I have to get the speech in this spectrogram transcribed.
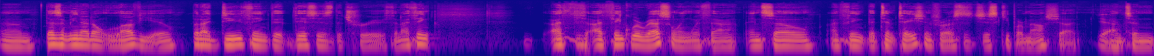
Um, doesn't mean I don't love you, but I do think that this is the truth. And I think I th- I think we're wrestling with that. And so I think the temptation for us is just keep our mouth shut Yeah. and to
